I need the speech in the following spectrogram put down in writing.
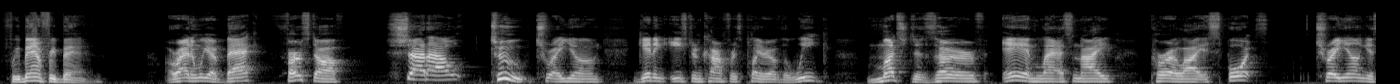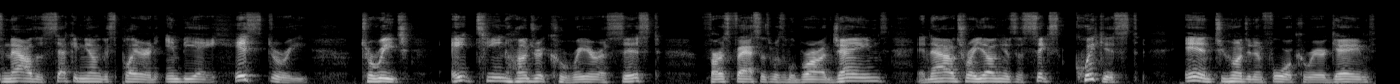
free band, free band. All right, and we are back. First off, shout out to Trae Young getting Eastern Conference Player of the Week. Much deserved. And last night, per Elias Sports, Trae Young is now the second youngest player in NBA history to reach 1,800 career assists. First fastest was LeBron James, and now Trae Young is the sixth quickest in 204 career games,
